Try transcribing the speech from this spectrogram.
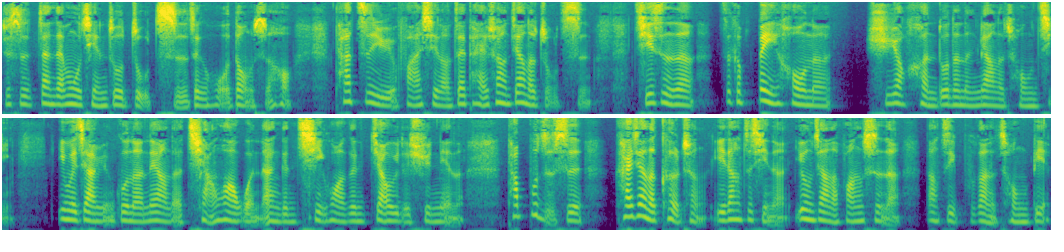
就是站在幕前做主持这个活动的时候，他自己也发现了，在台上这样的主持，其实呢，这个背后呢，需要很多的能量的冲击。因为这样缘故呢，那样的强化文案跟企划跟教育的训练呢，它不只是。开这样的课程，也让自己呢用这样的方式呢，让自己不断的充电。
